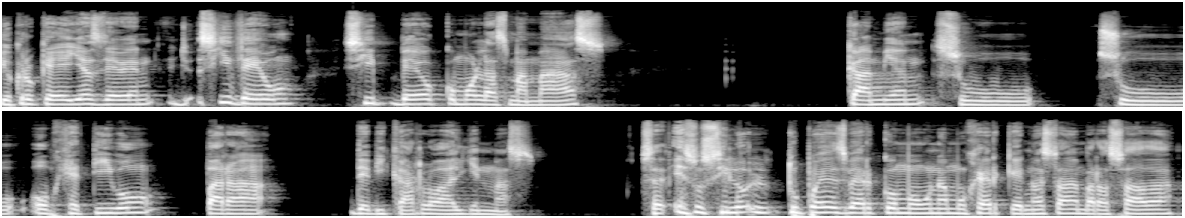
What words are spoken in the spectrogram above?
yo creo que ellas deben, sí veo sí veo cómo las mamás cambian su, su objetivo para dedicarlo a alguien más. O sea, eso sí lo, tú puedes ver como una mujer que no estaba embarazada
